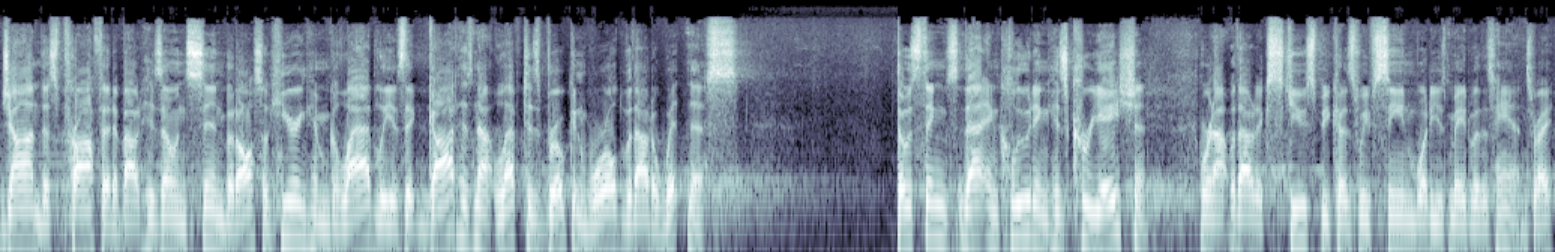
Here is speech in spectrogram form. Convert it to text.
John, this prophet, about his own sin, but also hearing him gladly, is that God has not left his broken world without a witness. Those things, that including his creation, we're not without excuse because we've seen what he's made with his hands, right?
